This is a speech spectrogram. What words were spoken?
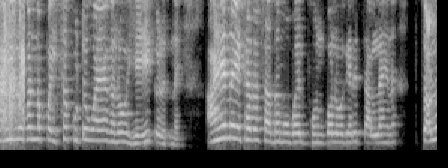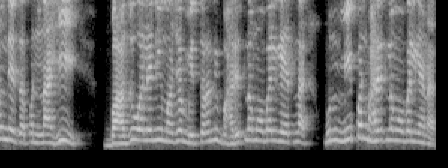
काही लोकांना पैसा कुठं वाया घालव हेही कळत नाही. आहे ना एखादा साधा मोबाईल फोन कॉल वगैरे चाललाय ना, चालून द्यायचा. पण नाही, बाजूवाल्यांनी माझ्या मित्रांनी भारीतला मोबाईल घेतलाय, म्हणून मी पण भारीतला मोबाईल घेणार.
